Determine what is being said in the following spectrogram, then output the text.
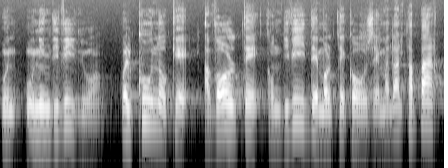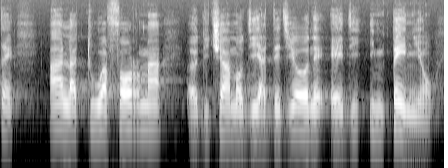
un, un, individuo, qualcuno che a volte condivide molte cose, ma d'altra parte ha la tua forma eh, diciamo, di adesione e di impegno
